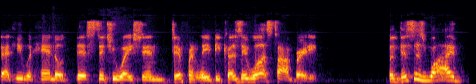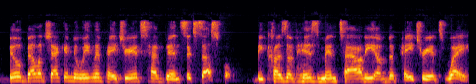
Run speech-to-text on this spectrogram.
that he would handle this situation differently because it was Tom Brady. But this is why Bill Belichick and New England Patriots have been successful because of his mentality of the Patriots way.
